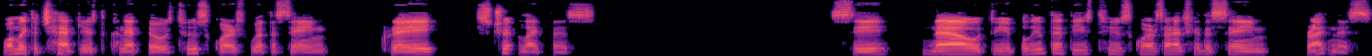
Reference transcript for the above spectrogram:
one way to check is to connect those two squares with the same gray strip like this. See, now do you believe that these two squares are actually the same brightness?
